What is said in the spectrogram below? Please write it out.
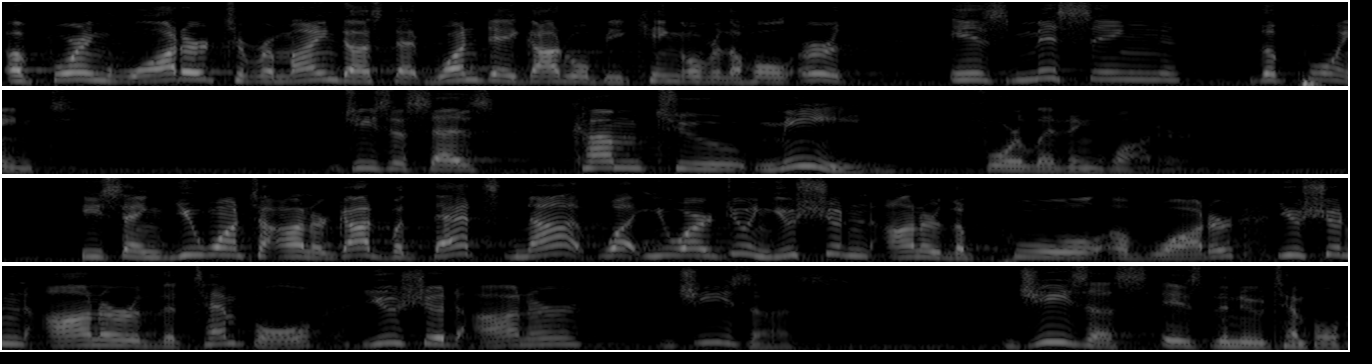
of pouring water to remind us that one day God will be king over the whole earth is missing the point. Jesus says, Come to me for living water. He's saying, You want to honor God, but that's not what you are doing. You shouldn't honor the pool of water. You shouldn't honor the temple. You should honor Jesus. Jesus is the new temple,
